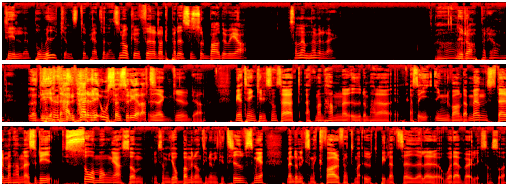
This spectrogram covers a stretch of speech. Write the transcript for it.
till, på weekends typ hela tiden. Sen åker vi fyra dagar till Paris och så bara du och jag. Och sen lämnar vi det där. ah. Nu rapade jag om det. Ja, Det är jättehärligt, här är det osensurerat. Ja gud ja Men jag tänker liksom så här att, att man hamnar i de här, alltså i invanda mönster, man hamnar, så det är så många som liksom jobbar med någonting de inte trivs med Men de liksom är kvar för att de har utbildat sig eller whatever liksom så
